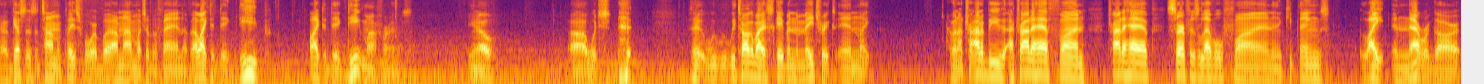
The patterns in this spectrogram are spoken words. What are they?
I guess there's a time and place for it, but I'm not much of a fan of. it. I like to dig deep. I like to dig deep, my friends. You know, uh, which we we talk about escaping the matrix, and like when I try to be, I try to have fun, try to have surface level fun, and keep things light in that regard.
